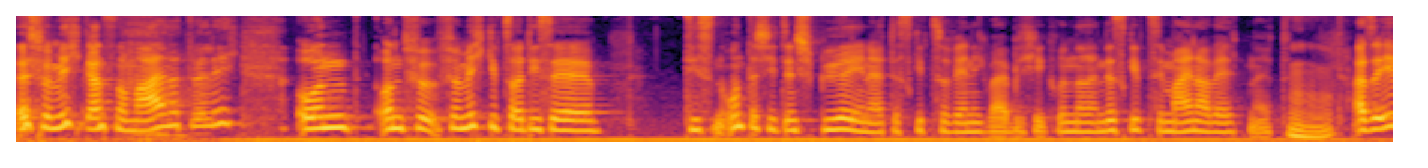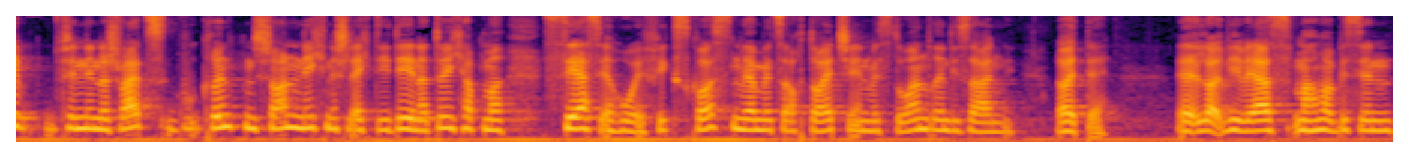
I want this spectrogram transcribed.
Das ist für mich ganz normal natürlich. Und, und für, für mich gibt es auch diese diesen Unterschied, den spüre ich nicht. Es gibt so wenig weibliche Gründerinnen. Das gibt es in meiner Welt nicht. Mhm. Also ich finde in der Schweiz gründen schon nicht eine schlechte Idee. Natürlich hat man sehr, sehr hohe Fixkosten. Wir haben jetzt auch deutsche Investoren drin, die sagen, Leute, wie wäre es, machen wir ein bisschen,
